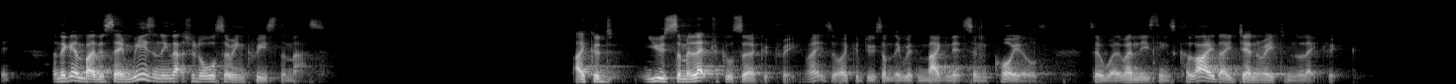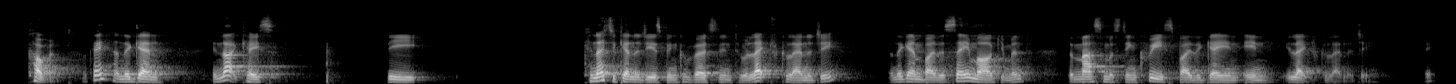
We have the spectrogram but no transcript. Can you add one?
Okay? And again, by the same reasoning, that should also increase the mass. I could use some electrical circuitry, right? So I could do something with magnets and coils. So when these things collide, I generate an electric current, okay? And again, in that case, the kinetic energy has been converted into electrical energy, and again, by the same argument, the mass must increase by the gain in electrical energy. Okay?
